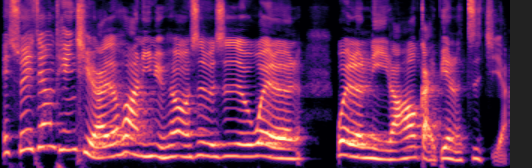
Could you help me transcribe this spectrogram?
哎，所以这样听起来的话，你女朋友是不是为了为了你，然后改变了自己啊？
